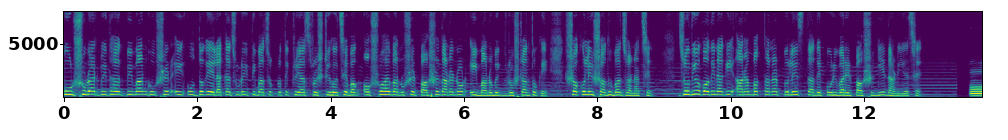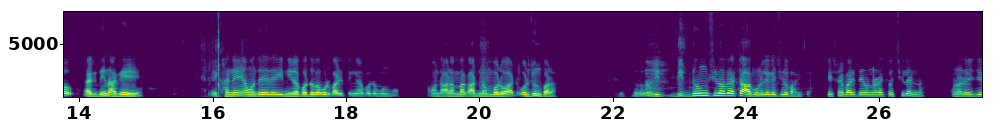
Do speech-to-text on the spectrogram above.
পুরসুরার বিধায়ক বিমান ঘোষের এই উদ্যোগে এলাকা জুড়ে ইতিবাচক প্রতিক্রিয়া সৃষ্টি হয়েছে এবং অসহায় মানুষের পাশে দাঁড়ানোর এই মানবিক দৃষ্টান্তকে সকলেই সাধুবাদ জানাচ্ছেন। যদিও কদিন আগে আরামবাগ থানার পুলিশ তাদের পরিবারের পাশে গিয়ে দাঁড়িয়েছে। তো একদিন আগে এখানে আমাদের এই নিরাপদবাবুর বাড়িতে নিরাপদ মুর্মু আমাদের আরামবাগ আট নম্বর ওয়ার্ড অর্জুনপাড়া তো বি- বিধ্বংসীভাবে একটা আগুন লেগেছিল বাড়িতে। সেই সময় বাড়িতে ওনারা কেউ ছিলেন না। ওনার ওই যে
